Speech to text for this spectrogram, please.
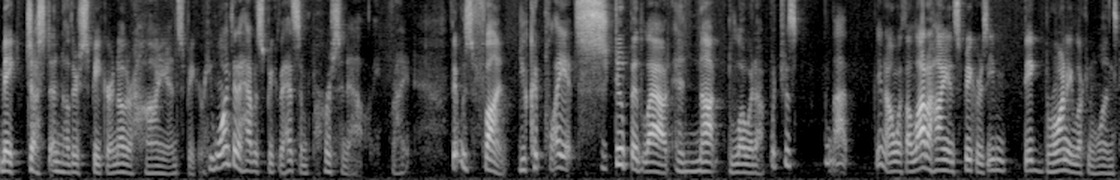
make just another speaker, another high-end speaker. He wanted to have a speaker that had some personality, right? That was fun. You could play it stupid loud and not blow it up, which was not, you know, with a lot of high-end speakers, even big brawny looking ones,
